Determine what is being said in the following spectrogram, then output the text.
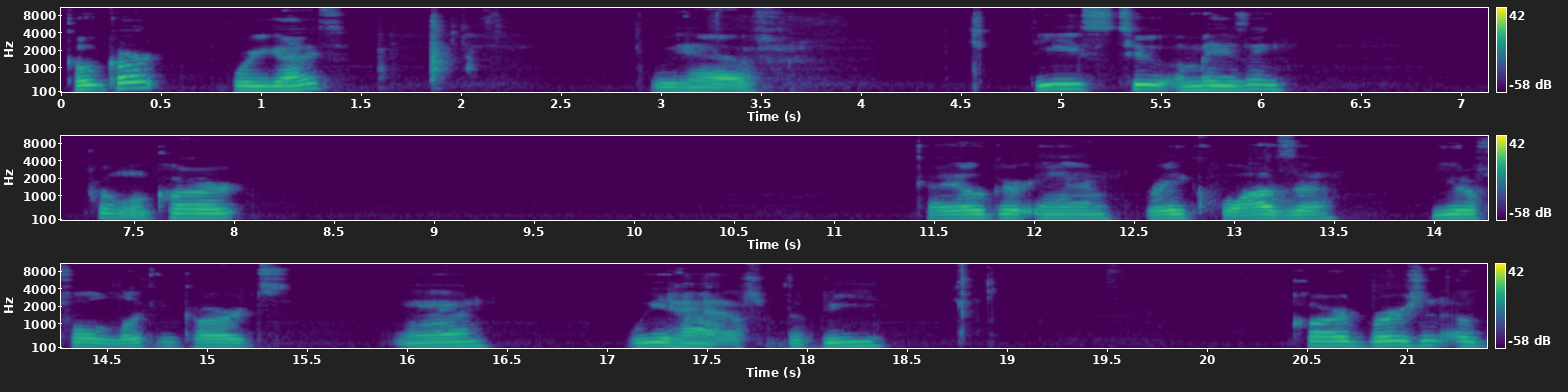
code card for you guys. We have these two amazing promo card. Kyogre and Rayquaza. Beautiful looking cards. And we have the V card version of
